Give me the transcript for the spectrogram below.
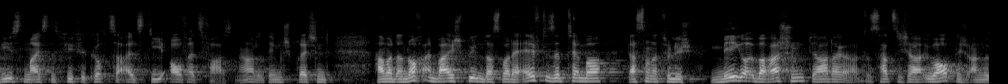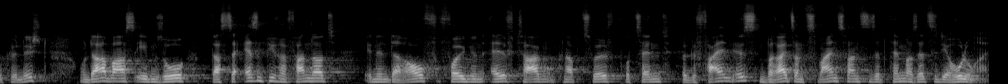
die ist meistens viel, viel kürzer als die Aufwärtsphasen. Ja, dementsprechend haben wir dann noch ein Beispiel und das war der 11. September. Das war natürlich mega überraschend. Ja, das hat sich ja überhaupt nicht angekündigt. Und da war es eben so, dass der S&P 500 in den darauf folgenden elf Tagen um knapp 12 Prozent gefallen ist. Bereits am 22. September setzte die Erholung ein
